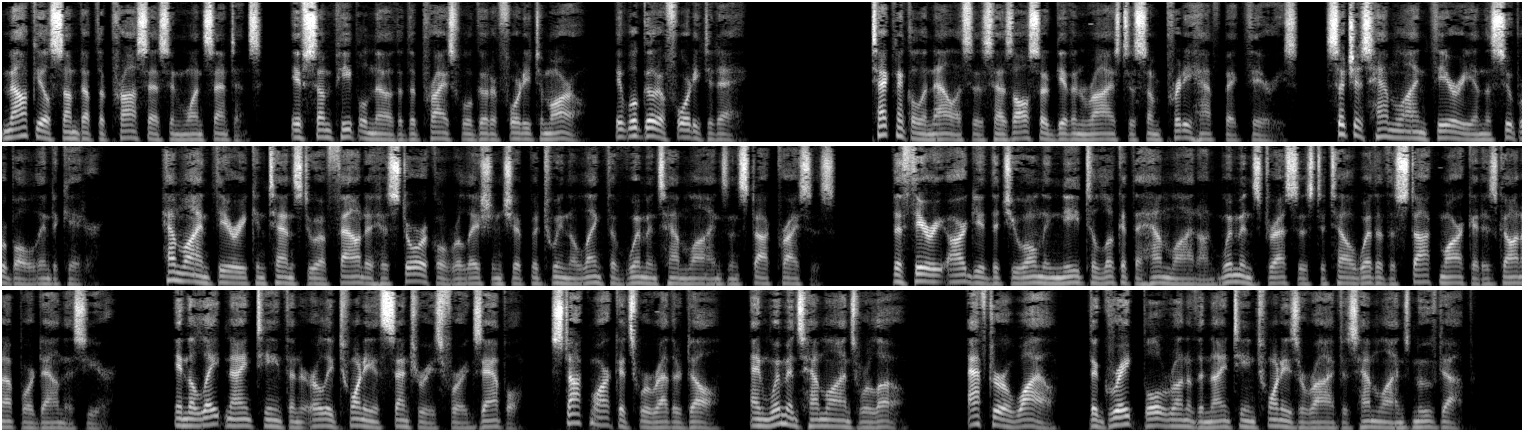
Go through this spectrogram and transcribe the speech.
Malkiel summed up the process in one sentence if some people know that the price will go to 40 tomorrow, it will go to 40 today. Technical analysis has also given rise to some pretty half baked theories, such as hemline theory and the Super Bowl indicator. Hemline theory contends to have found a historical relationship between the length of women's hemlines and stock prices. The theory argued that you only need to look at the hemline on women's dresses to tell whether the stock market has gone up or down this year. In the late 19th and early 20th centuries, for example, stock markets were rather dull, and women's hemlines were low. After a while, the great bull run of the 1920s arrived as hemlines moved up.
